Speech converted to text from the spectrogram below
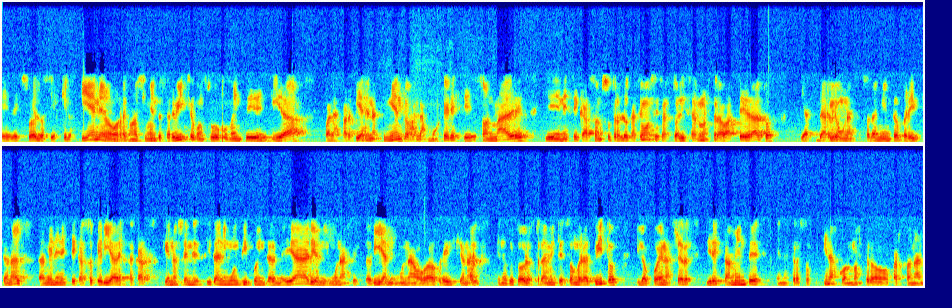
eh, de sueldo si es que los tienen o reconocimiento de servicio, con su documento de identidad con las partidas de nacimiento a las mujeres que son madres y en ese caso nosotros lo que hacemos es actualizar nuestra base de datos y darle un asesoramiento previsional. También en este caso quería destacar que no se necesita ningún tipo de intermediario, ninguna gestoría, ningún abogado previsional, sino que todos los trámites son gratuitos y lo pueden hacer directamente en nuestras oficinas con nuestro personal.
